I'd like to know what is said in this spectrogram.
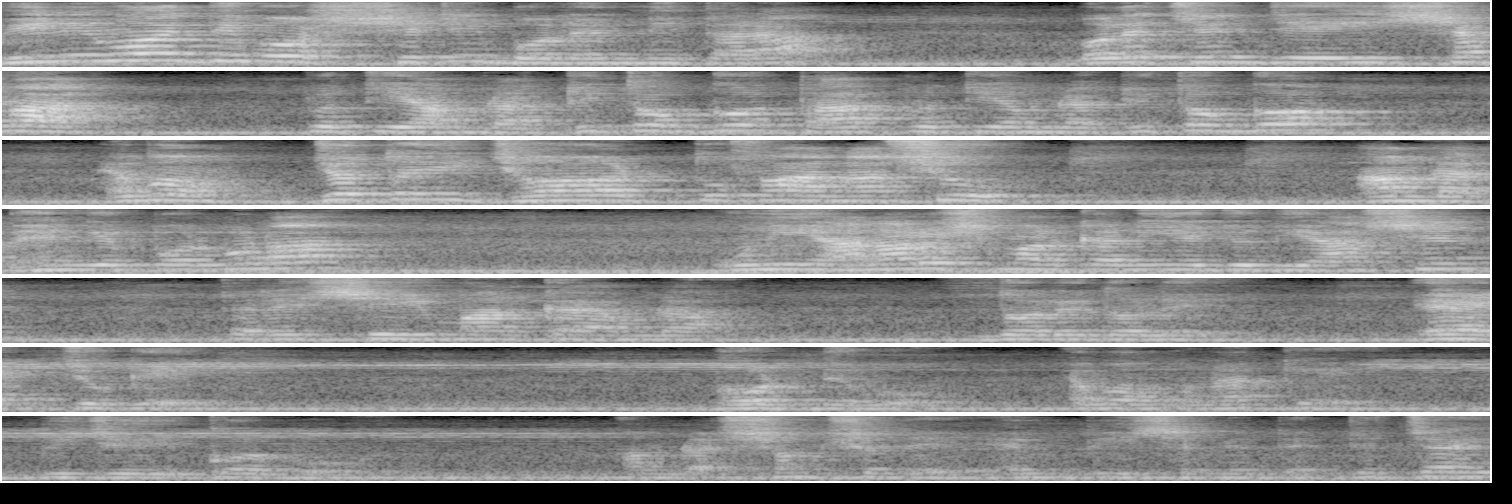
বিনিময় দিবস সেটি বলেননি তারা। বলেছেন যে এই সেবার প্রতি আমরা কৃতজ্ঞ, তার প্রতি আমরা কৃতজ্ঞ এবং যতই ঝড়, তুফান আসুক, আমরা ভেঙে পড়ব না। উনি আনারস মার্কা নিয়ে যদি আসেন, তাহলে সেই মার্কায় আমরা দলে দলে একযোগে ভোট দেব এবং ওনাকে বিজয়ী করব। আমরা সংসদে এমপি হিসেবে দেখতে চাই।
